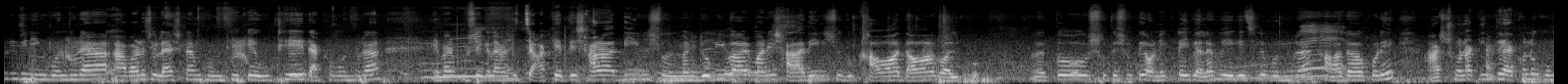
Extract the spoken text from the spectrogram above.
গুড ইভিনিং বন্ধুরা। আবারও চলে আসলাম ঘুম থেকে উঠে। দেখো বন্ধুরা এবার বসে গেলাম একটু চা খেতে। সারাদিন মানে রবিবার মানে সারাদিন শুধু খাওয়া দাওয়া গল্প। তো শুতে শুতে অনেকটাই বেলা হয়ে গেছিল বন্ধুরা, খাওয়া দাওয়া করে। আর সোনা কিন্তু এখনও ঘুম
